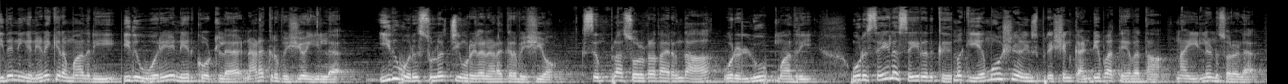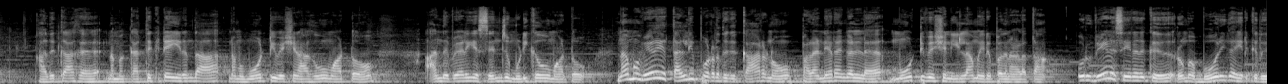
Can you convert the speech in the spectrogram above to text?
இதை நீங்கள் நினைக்கிற மாதிரி இது ஒரே நேர்கோட்டில் நடக்கிற விஷயம் இல்லை. இது ஒரு சுழற்சி முறையில் நடக்கிற விஷயம். சிம்பிளாக சொல்கிறதா இருந்தால் ஒரு லூப் மாதிரி. ஒரு செயலை செய்கிறதுக்கு நமக்கு எமோஷனல் இன்ஸ்பிரேஷன் கண்டிப்பாக தேவை தான் நான் இல்லைன்னு சொல்லலை. அதுக்காக நம்ம கற்றுக்கிட்டே இருந்தால் நம்ம மோட்டிவேஷன் ஆகவும் மாட்டோம். அந்த வேலையை செஞ்சு முடிக்கவும் மாட்டோம். நம்ம வேலையை தள்ளி போடுறதுக்கு காரணம் பல நேரங்களில் மோட்டிவேஷன் இல்லாமல் இருப்பதனால தான் ஒரு வேலை செய்கிறதுக்கு ரொம்ப போரிங்காக இருக்குது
